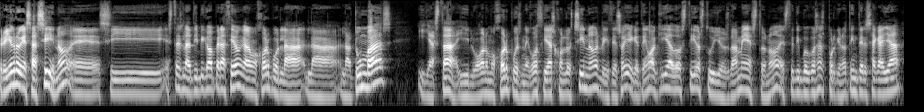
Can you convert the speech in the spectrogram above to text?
pero yo creo que es así, ¿no? Eh, si esta es la típica operación que a lo mejor pues la, la, tumbas y ya está. Y luego a lo mejor pues negocias con los chinos, le dices, oye, que tengo aquí a dos tíos tuyos, dame esto, ¿no? Este tipo de cosas porque no te interesa que haya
